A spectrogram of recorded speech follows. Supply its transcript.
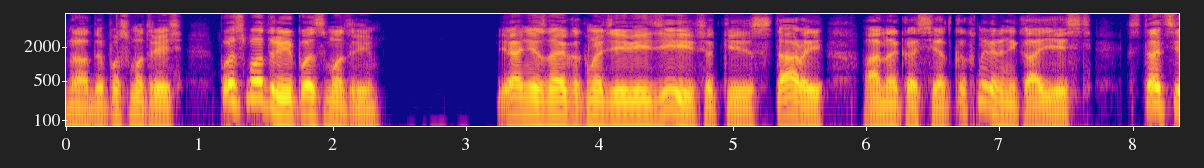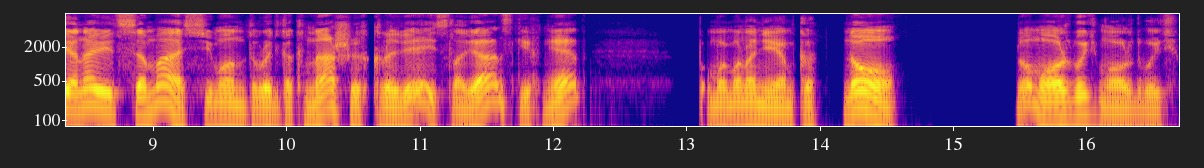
Надо посмотреть. Посмотри, посмотри. Я не знаю, как на DVD, все-таки старый, а на кассетках наверняка есть. Кстати, она ведь сама, Симон-то вроде как наших кровей, славянских, нет? По-моему, она немка. Ну, ну, может быть, может быть.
